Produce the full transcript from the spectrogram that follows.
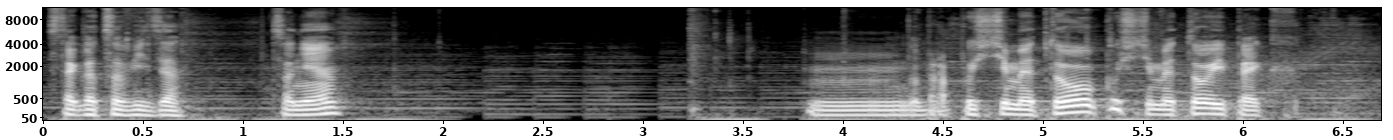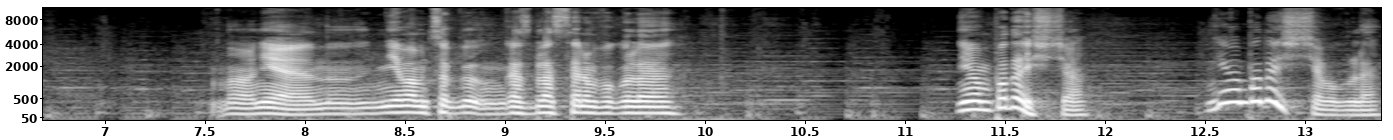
Z tego co widzę. Co nie? Mm, dobra, puścimy tu, puścimy tu i pyk. No nie, no, nie mam co go- gazblasterem w ogóle... Nie mam podejścia. Nie mam podejścia w ogóle.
